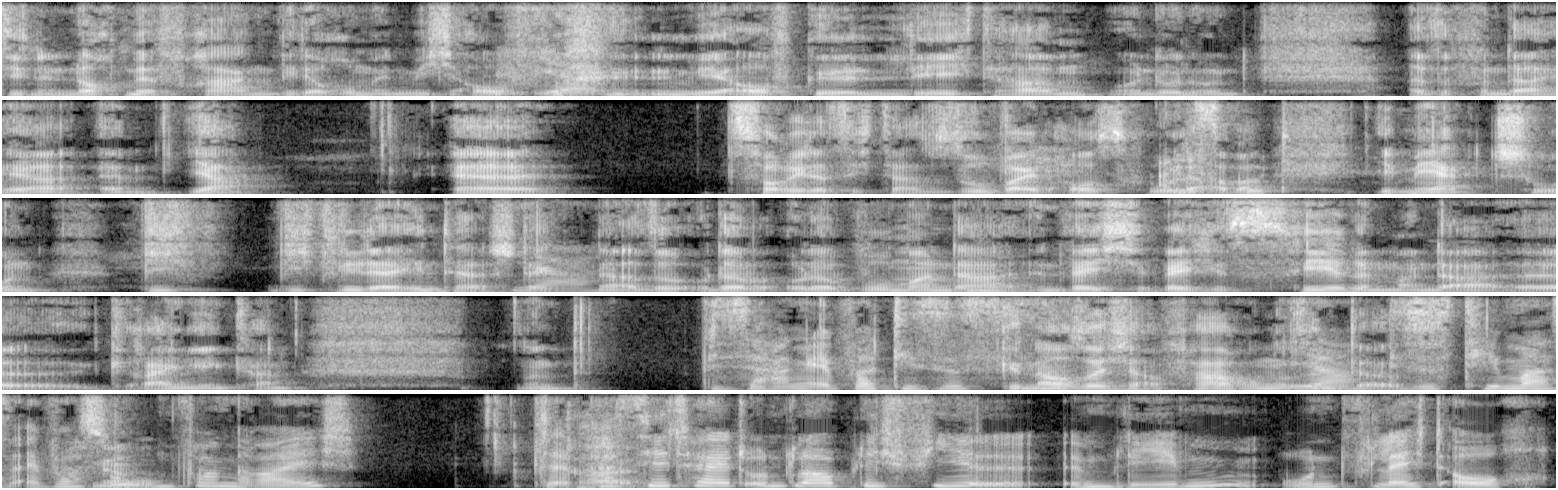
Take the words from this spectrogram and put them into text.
die dann noch mehr Fragen wiederum in mich auf, Ja. in mir aufgelegt haben und und und. Also von daher, ähm, ja, äh, sorry, dass ich da so weit aushole, Alles aber gut. ihr merkt schon, wie wie viel dahinter steckt, Ja. ne? also oder oder wo man da in welche welche Sphären man da äh, reingehen kann. Und Wir sagen einfach, dieses, genau solche Erfahrungen ja, sind das. dieses Thema ist einfach so Ja. Da passiert halt unglaublich viel im Leben und vielleicht auch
